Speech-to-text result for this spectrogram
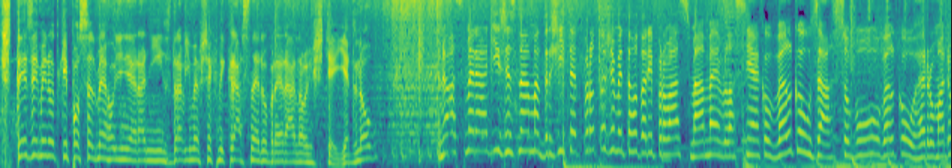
Čtyři minutky po sedmé hodině raní, zdravíme všechny krásné dobré ráno ještě jednou. No a jsme rádi, že s náma držíte, protože my toho tady pro vás máme vlastně jako velkou zásobu, velkou hromadu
